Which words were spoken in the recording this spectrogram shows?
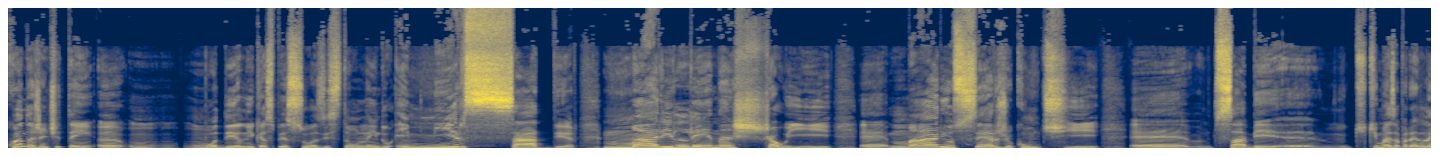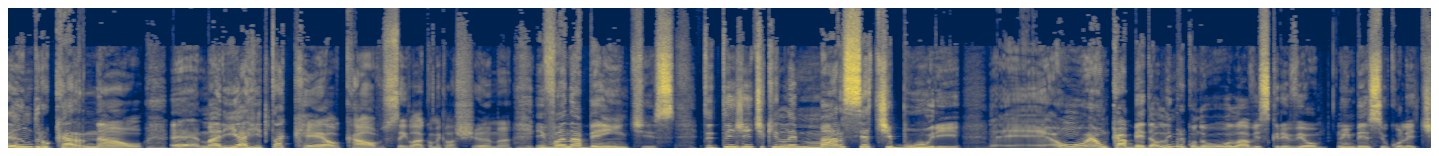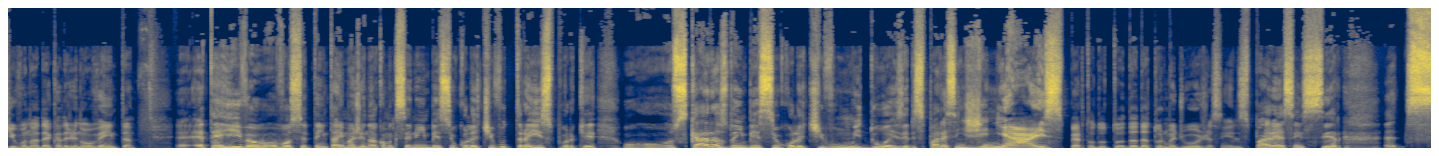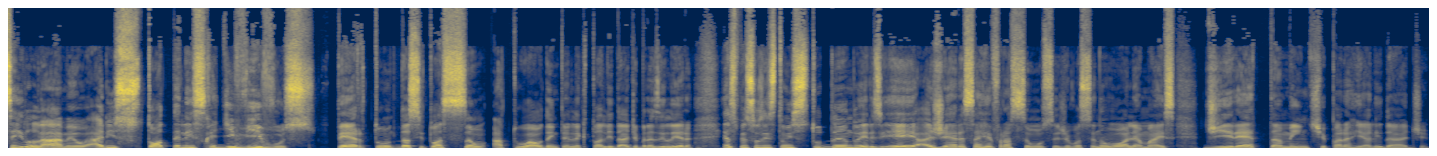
Quando a gente tem uh, um, um, modelo em que as pessoas estão lendo Emir Sader, Marilena Chauí, é, Mário Sérgio Conti, é, sabe, o é, que, que, mais aparece? Leandro Carnal, é, Maria Rita Kel, Cal, sei lá como é que ela chama, Ivana Bentes, tem, tem gente que lê Márcia Tiburi, é, é um, é um cabedal. Lembra quando o Olavo escreveu O Imbecil Coletivo na década de 90? É, é, terrível você tentar imaginar como é que seria o Imbecil Coletivo 3, porque o, os caras do Imbecil Coletivo 1 e 2, eles parecem geniais perto do, da, da turma de hoje, assim. Eles parecem ser, é, sei lá, meu, Aristóteles redivivos perto da situação atual da intelectualidade brasileira. E as pessoas estão estudando eles, e gera essa refração, ou seja, você não olha mais diretamente para a realidade.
